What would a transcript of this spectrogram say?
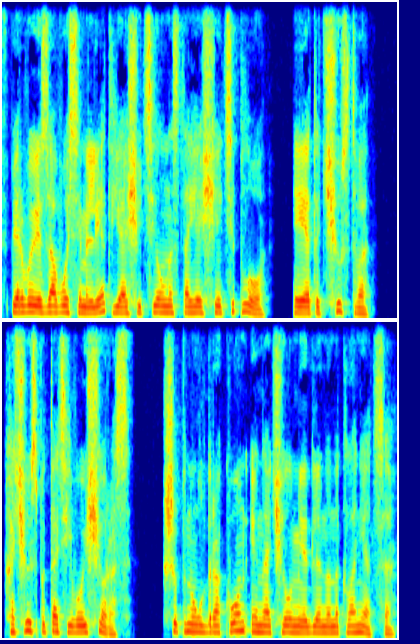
Впервые за восемь лет я ощутил настоящее тепло, и это чувство... Хочу испытать его еще раз. Шепнул дракон и начал медленно наклоняться.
